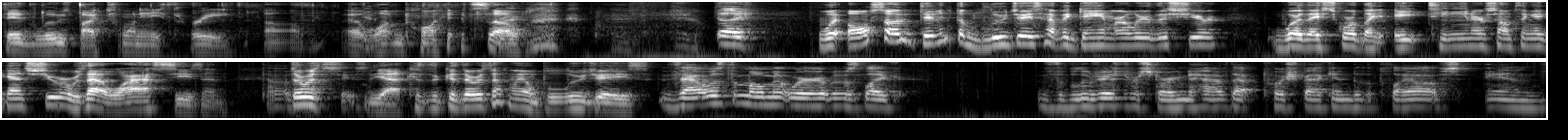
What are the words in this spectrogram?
did lose by 23 um, at one point. So. like What also didn't the Blue Jays have a game earlier this year where they scored like 18 or something against you, or was that last season? Was there was season. yeah, because because there was definitely a Blue Jays. that was the moment where it was like the Blue Jays were starting to have that push back into the playoffs, and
